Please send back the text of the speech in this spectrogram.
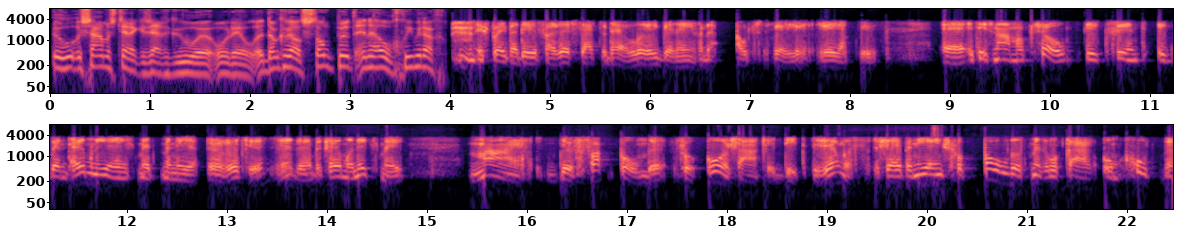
uw samen sterk is eigenlijk uw uh, oordeel. Uh, dank u wel. Stand.nl, goedemiddag. Ik spreek bij de heer Van Rest.nl. Ik ben een van de oudste reacteurs. Uh, het is namelijk zo, ik, vind, ik ben het helemaal niet eens met meneer Rutte. Hè, daar heb ik helemaal niks mee. Maar de vakbonden veroorzaken dit zelf. Ze hebben niet eens gepolderd met elkaar om goed uh,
